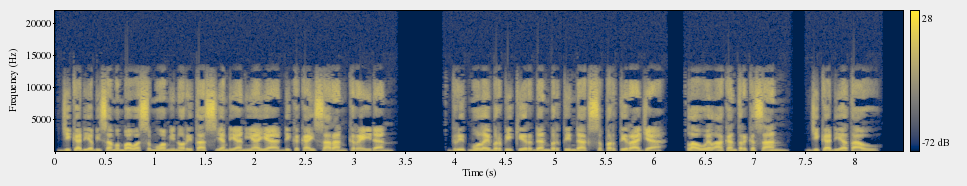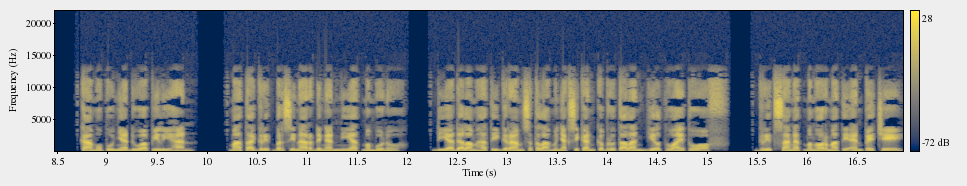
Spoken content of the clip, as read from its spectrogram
jika dia bisa membawa semua minoritas yang dianiaya di kekaisaran ke Raidan. Grid mulai berpikir dan bertindak seperti raja. Lawel akan terkesan, jika dia tahu. Kamu punya dua pilihan. Mata Grid bersinar dengan niat membunuh. Dia dalam hati geram setelah menyaksikan kebrutalan Guild White Wolf. Grid sangat menghormati NPC,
